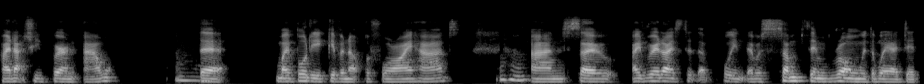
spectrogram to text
I'd actually burnt out, mm-hmm. that my body had given up before I had. Mm-hmm. And so I realized at that point there was something wrong with the way I did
